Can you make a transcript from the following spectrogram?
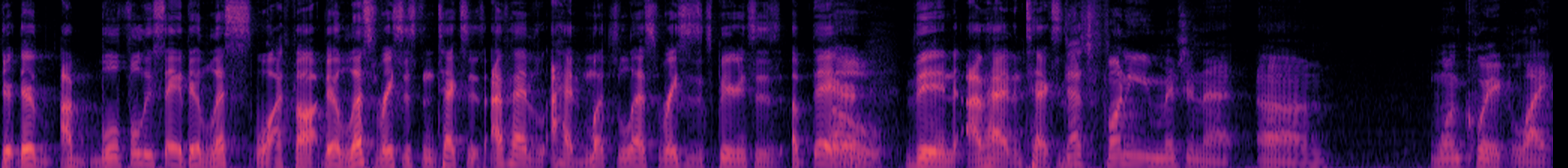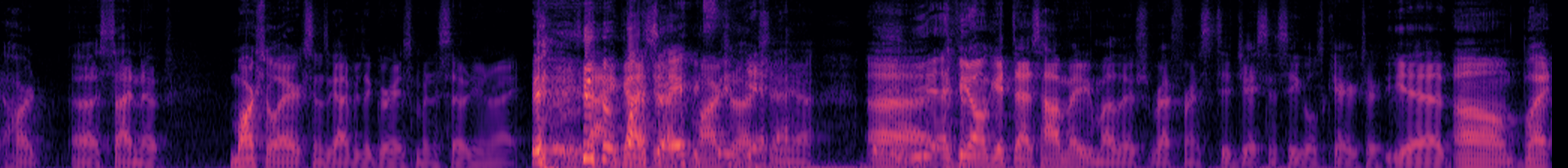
They're, they're I will fully say they're less. Well, I thought they're less racist than Texas. I've had I had much less racist experiences up there Oh. than I've had in Texas. That's funny you mentioned that. Um, one quick light heart uh, side note. Marshall Eriksen's got to be the greatest Minnesotian, right? He's got, he got Marshall you? Eriksen, Marshall yeah. Eriksen, yeah. Uh, Yeah. If you don't get that, it's How I Met Your Mother's reference to Jason Segel's character. yeah, Um, but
